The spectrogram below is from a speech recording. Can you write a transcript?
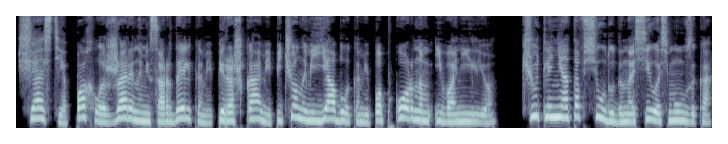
Счастье пахло жареными сардельками, пирожками, печеными яблоками, попкорном и ванилью. Чуть ли не отовсюду доносилась музыка.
